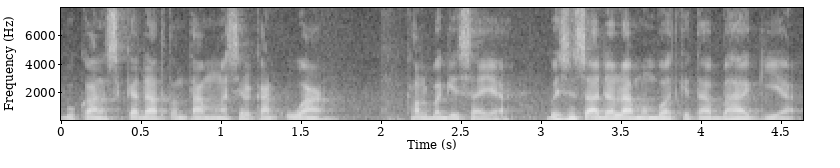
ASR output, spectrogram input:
bukan sekedar tentang menghasilkan uang. Kalau bagi saya, bisnis adalah membuat kita bahagia.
